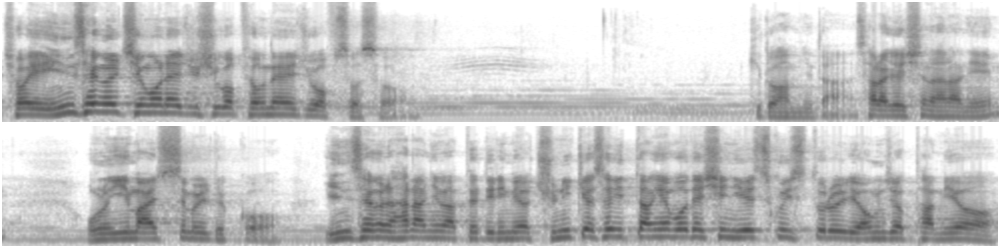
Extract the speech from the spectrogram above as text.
저의 인생을 증언해 주시고 변호해 주옵소서. 기도합니다. 살아계신 하나님, 오늘 이 말씀을 듣고 인생을 하나님 앞에 드리며 주님께서 이 땅에 보내신 예수 그리스도를 영접하며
